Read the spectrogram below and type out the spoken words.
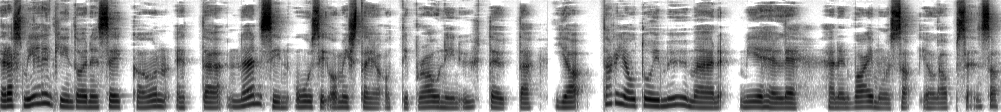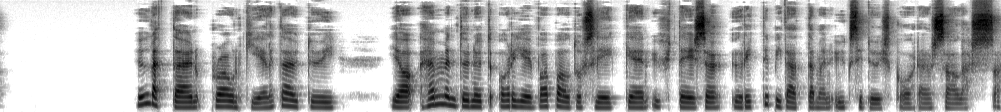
Eräs mielenkiintoinen seikka on, että Nansyn uusi omistaja otti Browniin yhteyttä ja tarjoutui myymään miehelle hänen vaimonsa ja lapsensa. Yllättäen Brown kieltäytyi ja hämmentynyt orjien vapautusliikkeen yhteisö yritti pitää tämän yksityiskohdan salassa.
